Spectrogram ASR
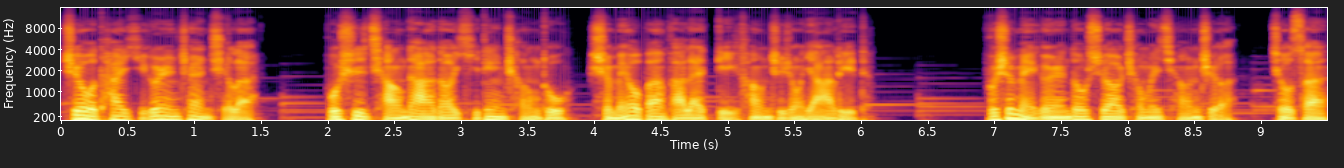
只有他一个人站起来，不是强大到一定程度是没有办法来抵抗这种压力的。不是每个人都需要成为强者，就算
